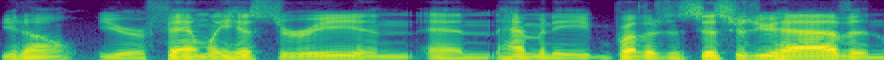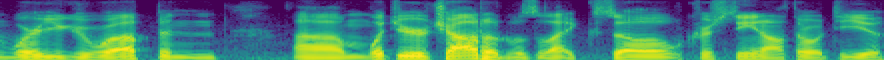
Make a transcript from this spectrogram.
you know your family history and and how many brothers and sisters you have and where you grew up and um, what your childhood was like. So, Christine, I'll throw it to you.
